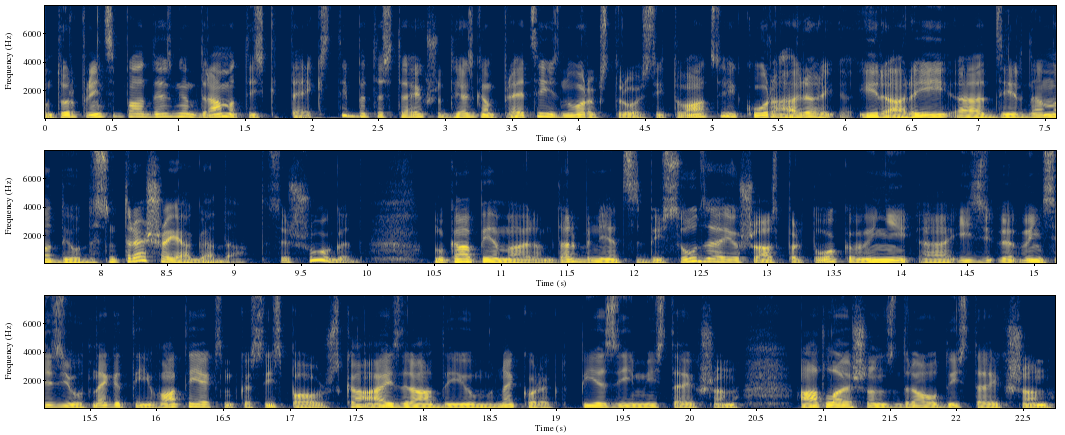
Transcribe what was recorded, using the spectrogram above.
Un tur principā diezgan dramatiski teksti, bet es teikšu, diezgan precīzi noraksturoja situāciju, kur ir, ir arī dzirdama 23. gadā. Tas ir šogad. Nu, kā piemēram, darbinieces bija sūdzējušās par to, ka viņi, iz, viņas izjūt negatīvu attieksmi, kas izpaužas kā aizrādījumu, nekorektu piezīmi izteikšanu, atlaišanas draudu izteikšanu.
